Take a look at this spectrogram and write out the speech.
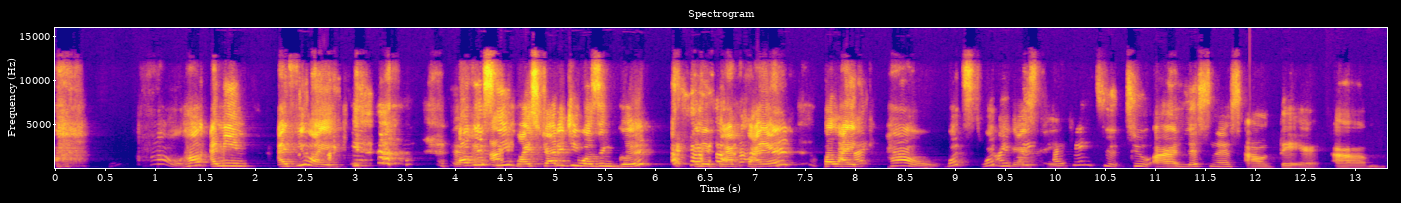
how? How? I mean, I feel like obviously my strategy wasn't good and it backfired. But like, I- how? What's what do I you guys think, I think? think to, to our listeners out there, um,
